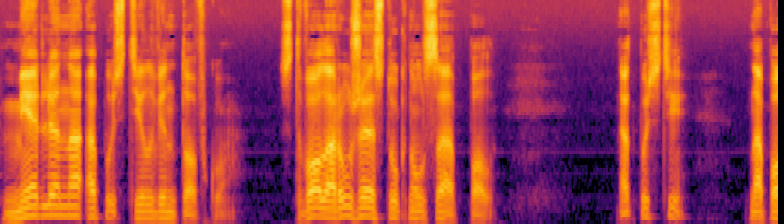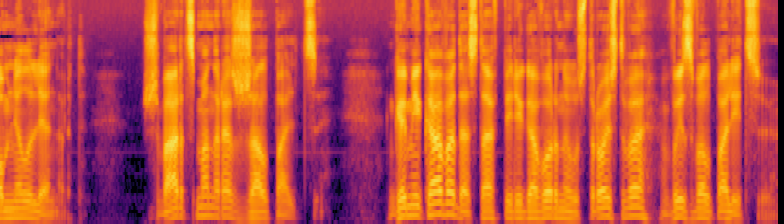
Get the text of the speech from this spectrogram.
медленно опустил винтовку. Ствол оружия стукнулся об пол. «Отпусти», — напомнил Ленард. Шварцман разжал пальцы. Гомикава, достав переговорное устройство, вызвал полицию.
